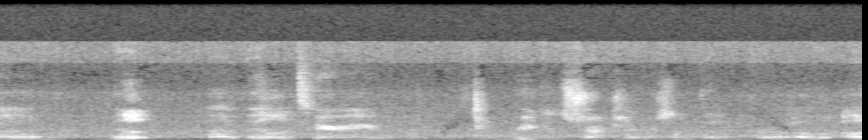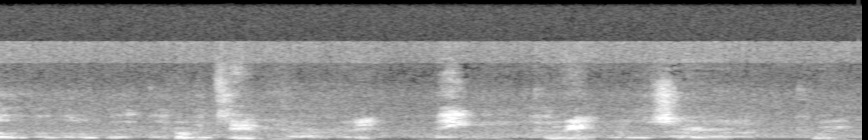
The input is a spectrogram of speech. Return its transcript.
um mil- uh, military reconstruction or something for a, a, a little bit. Like Probably with- KBR, right? maybe. I'm Kuwait. not really sure. Uh, Kuwait.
